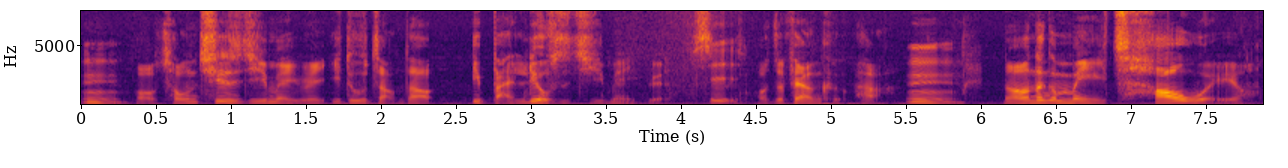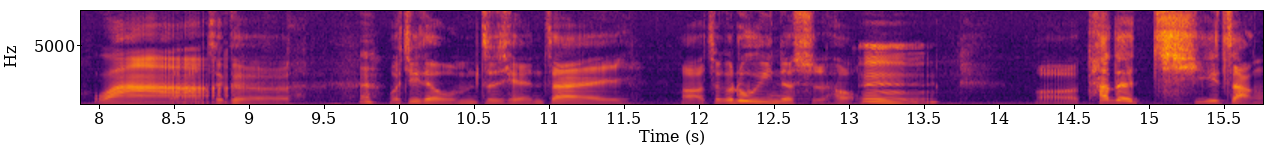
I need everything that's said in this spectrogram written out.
嗯，哦，从七十几美元一度涨到一百六十几美元，是。哦，这非常可怕，嗯。然后那个美超维哦，哇，这个 我记得我们之前在啊这个录音的时候，嗯，呃，它的起涨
